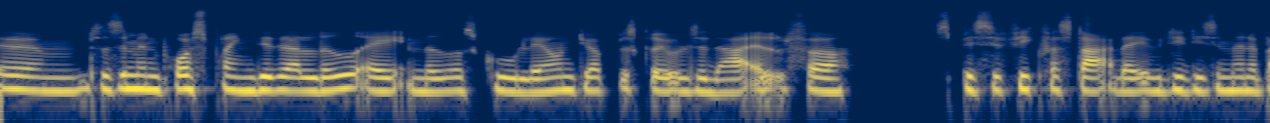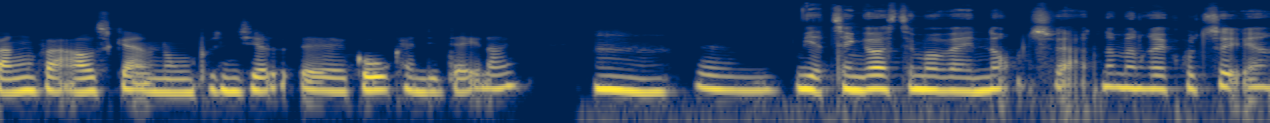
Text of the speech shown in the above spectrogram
Øhm, så simpelthen prøve at springe det der led af med at skulle lave en jobbeskrivelse, der er alt for specifik fra start af, fordi de simpelthen er bange for at afskærme nogle potentielt øh, gode kandidater. Ikke? Mm. Øhm. Jeg tænker også, det må være enormt svært, når man rekrutterer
